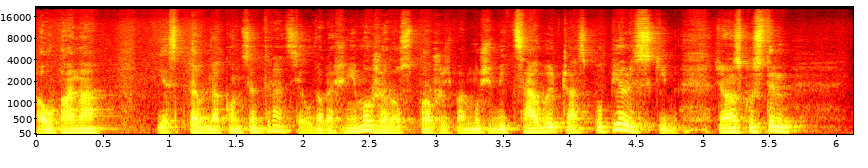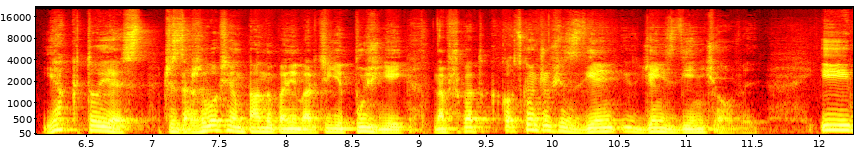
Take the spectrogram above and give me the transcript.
A u pana jest pełna koncentracja. Uwaga się nie może rozproszyć. Pan musi być cały czas popielskim. W związku z tym, jak to jest? Czy zdarzyło się panu, panie Marcinie, później, na przykład ko- skończył się zdję dzień zdjęciowy i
